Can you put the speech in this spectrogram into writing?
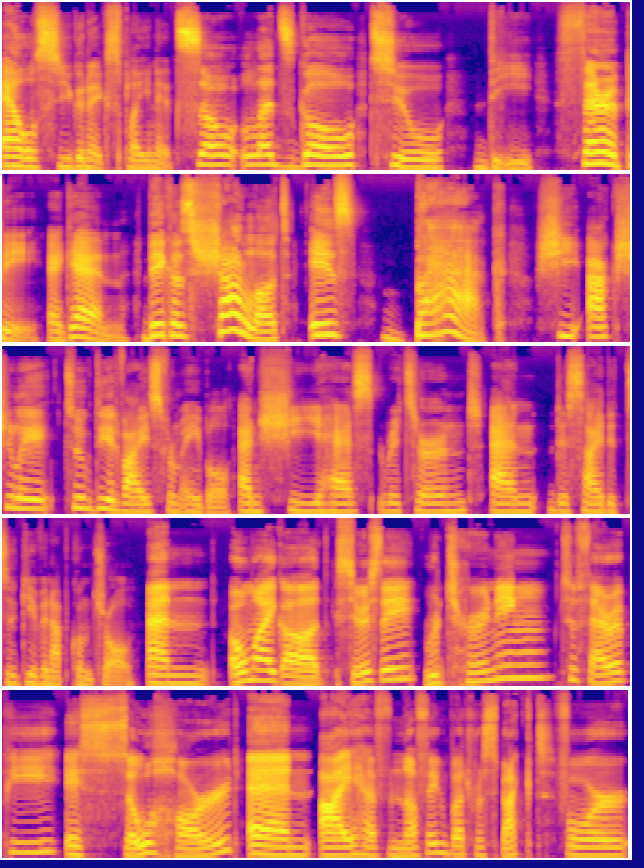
else you're gonna explain it. So let's go to the therapy again, because Charlotte is back she actually took the advice from Abel and she has returned and decided to give up control. And oh my god, seriously, returning to therapy is so hard. And I have nothing but respect for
